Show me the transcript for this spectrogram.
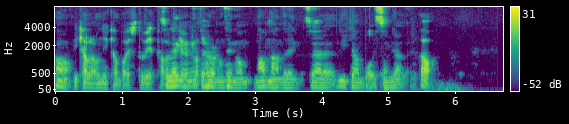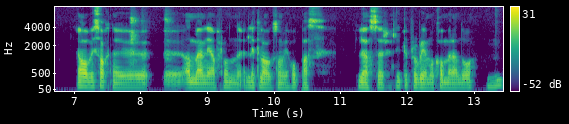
Ja. vi kallar dem Nykan Boys, då vet alla. Så länge vi inte hör någonting om namnändring så är det Nykan Boys som gäller. Ja. Ja, vi saknar ju eh, anmälningar från lite lag som vi hoppas löser lite problem och kommer ändå. Mm.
